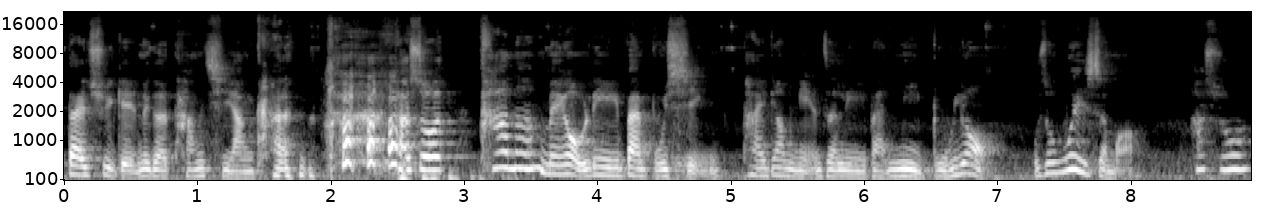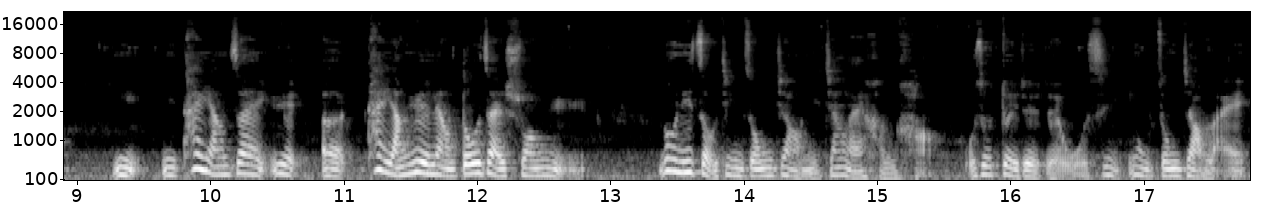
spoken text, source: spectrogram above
带去给那个唐启阳看。他说他呢没有另一半不行，他一定要黏着另一半。你不用。我说为什么？他说你你太阳在月呃太阳月亮都在双鱼，如果你走进宗教，你将来很好。我说对对对，我是用宗教来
